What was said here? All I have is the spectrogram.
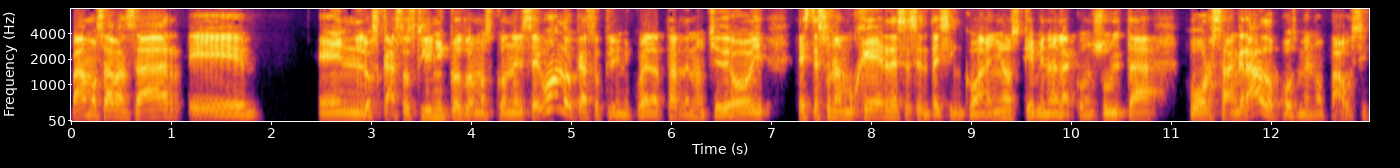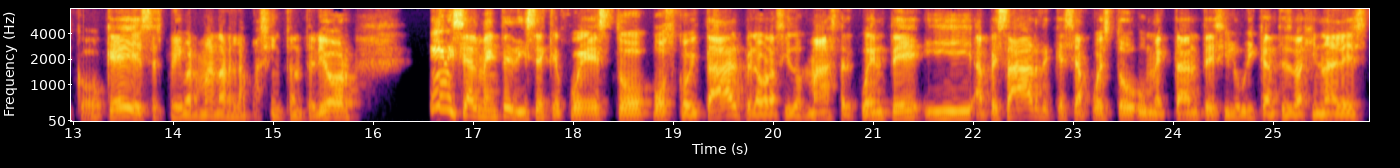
Vamos a avanzar. Eh, en los casos clínicos, vamos con el segundo caso clínico de la tarde-noche de hoy. Esta es una mujer de 65 años que viene a la consulta por sangrado posmenopáusico, ¿ok? Esa es prima hermana de la paciente anterior. Inicialmente dice que fue esto poscoital, pero ahora ha sido más frecuente y a pesar de que se ha puesto humectantes y lubricantes vaginales,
